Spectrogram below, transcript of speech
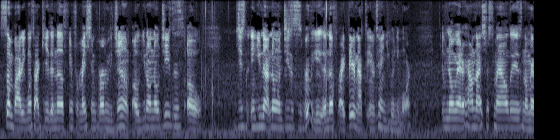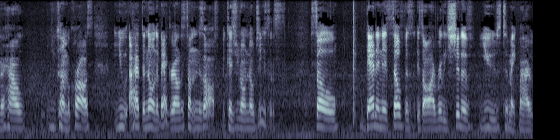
somebody once I get enough information from the jump. Oh, you don't know Jesus? Oh, just and you not knowing Jesus is really enough right there not to entertain you anymore. No matter how nice your smile is, no matter how you come across, you I have to know in the background that something is off because you don't know Jesus. So that in itself is, is all I really should have used to make my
